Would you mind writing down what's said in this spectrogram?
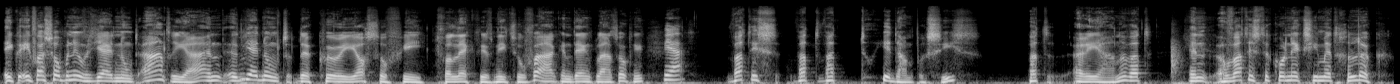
Ik, ik was zo benieuwd, want jij noemt Adria. En eh, jij noemt de Curiosophy Collective niet zo vaak. En Denkplaats ook niet. Ja. Wat, is, wat, wat doe je dan precies? Wat, Ariane, wat, en wat is de connectie met geluk?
